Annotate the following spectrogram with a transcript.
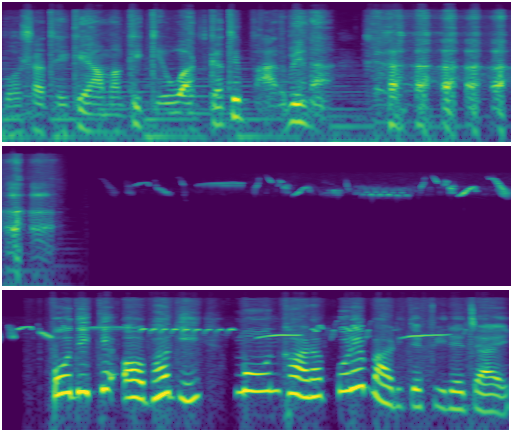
বসা থেকে আমাকে কেউ আটকাতে পারবে না। ওদিকে অভাগী মন খারাপ করে বাড়িতে ফিরে যায়।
